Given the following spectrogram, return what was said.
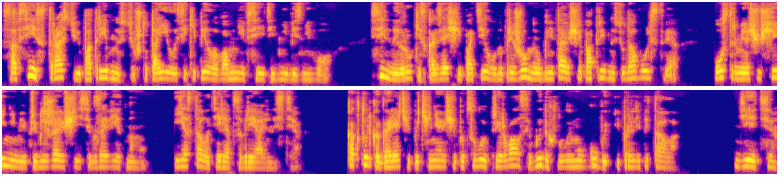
Со всей страстью и потребностью, что таилась и кипела во мне все эти дни без него. Сильные руки, скользящие по телу, напряженная угнетающая потребность удовольствия, острыми ощущениями, приближающиеся к заветному и я стала теряться в реальности. Как только горячий подчиняющий поцелуй прервался, выдохнула ему в губы и пролепетала. «Дети!»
